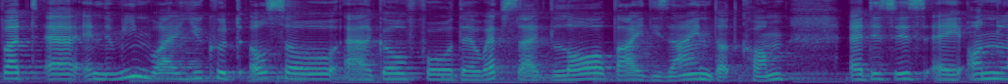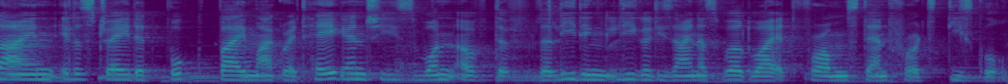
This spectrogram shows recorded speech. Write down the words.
but uh, in the meanwhile, you could also uh, go for the website lawbydesign.com. Uh, this is a online illustrated book by Margaret Hagan. She's one of the, the leading legal designers worldwide from Stanford D School.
